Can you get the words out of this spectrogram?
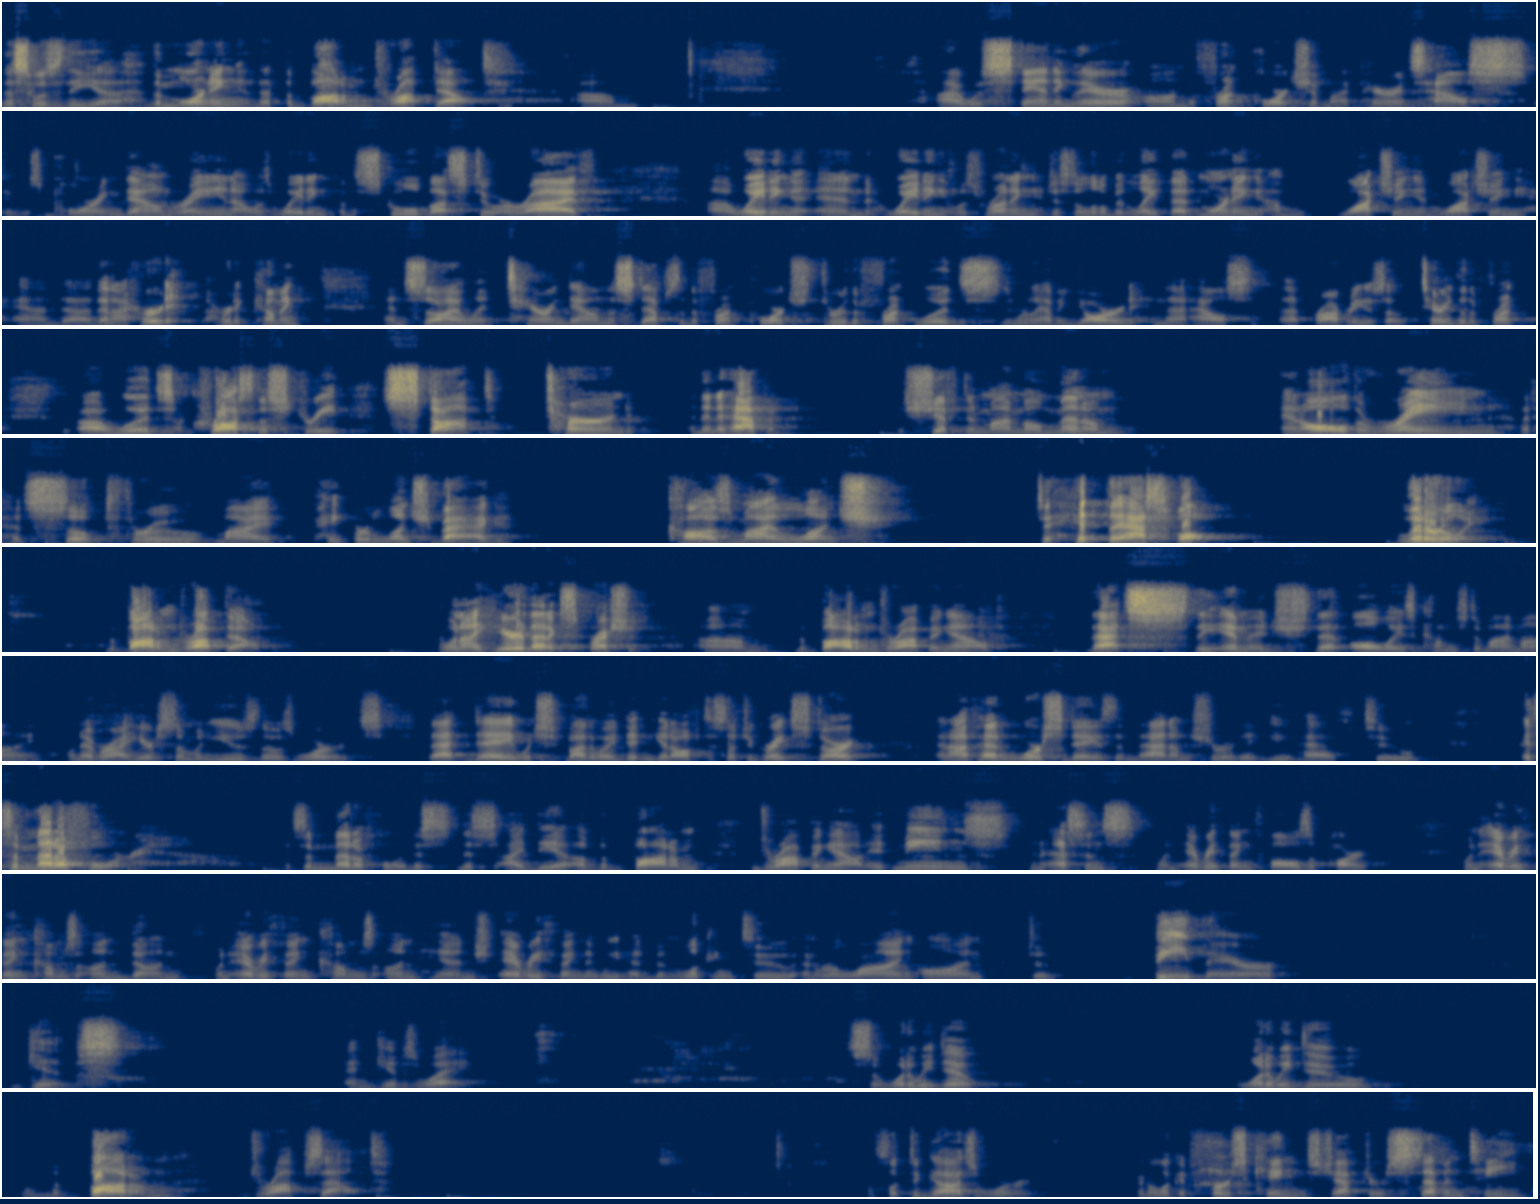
this was the uh, the morning that the bottom dropped out. Um, I was standing there on the front porch of my parents' house. It was pouring down rain. I was waiting for the school bus to arrive. Uh, waiting and waiting. It was running just a little bit late that morning. I'm watching and watching, and uh, then I heard it. I heard it coming. And so I went tearing down the steps of the front porch through the front woods. Didn't really have a yard in that house, that property. So tearing through the front uh, woods, across the street, stopped, turned, and then it happened. The shift in my momentum and all the rain that had soaked through my paper lunch bag caused my lunch to hit the asphalt. Literally the bottom dropped out. When I hear that expression, um, the bottom dropping out, that's the image that always comes to my mind whenever I hear someone use those words. That day, which, by the way, didn't get off to such a great start, and I've had worse days than that. I'm sure that you have too. It's a metaphor. It's a metaphor, this, this idea of the bottom dropping out. It means, in essence, when everything falls apart, when everything comes undone, when everything comes unhinged, everything that we had been looking to and relying on to be there gives and gives way. So, what do we do? What do we do when the bottom drops out? Let's look to God's Word. We're going to look at 1 Kings chapter 17.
